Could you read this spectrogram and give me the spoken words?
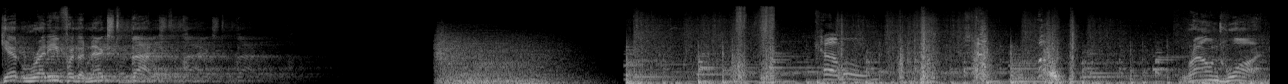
Get ready for the next battle. Come on. Round one.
